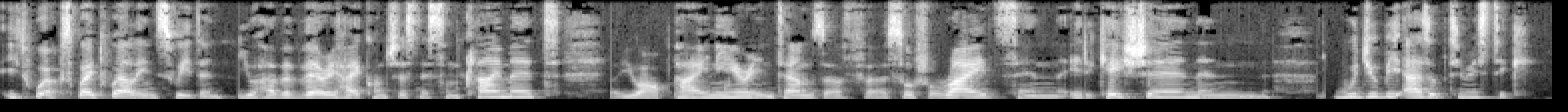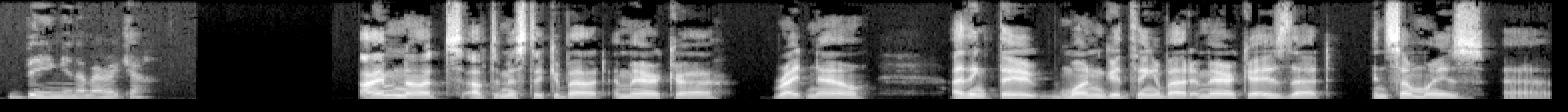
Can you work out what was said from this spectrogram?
it works quite well in Sweden. You have a very high consciousness on climate. You are pioneer in terms of uh, social rights and education. And would you be as optimistic being in America? I'm not optimistic about America right now. I think the one good thing about America is that in some ways, uh,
